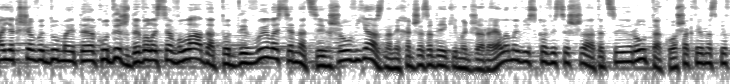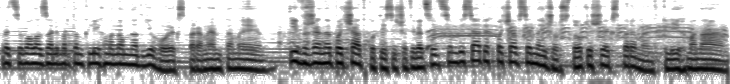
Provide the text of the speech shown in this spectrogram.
А якщо ви думаєте, куди ж дивилася влада, то дивилася на цих же ув'язнених, адже за деякими джерелами військові США та ЦРУ також активно співпрацювала з Альбертом Клігманом над його експериментами. І вже на початку 1970-х почався найжорстокіший експеримент Клігмана.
